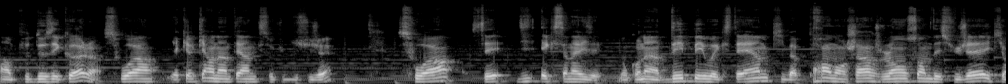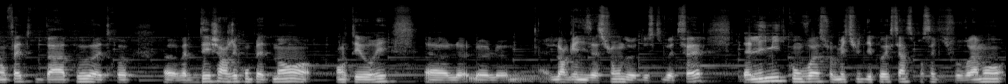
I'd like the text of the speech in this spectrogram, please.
un peu deux écoles. Soit il y a quelqu'un en interne qui s'occupe du sujet, soit c'est dit externalisé. Donc on a un DPO externe qui va prendre en charge l'ensemble des sujets et qui en fait va peu être euh, va décharger complètement en théorie euh, l'organisation de, ce qui va être fait. La limite qu'on voit sur le métier de dépôt externe, c'est pour ça qu'il faut vraiment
